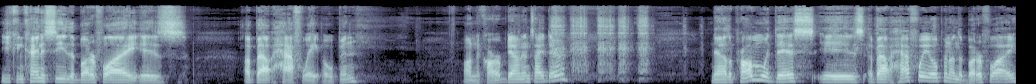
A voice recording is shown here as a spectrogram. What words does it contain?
you can kind of see the butterfly is about halfway open on the carb down inside there. Now the problem with this is about halfway open on the butterfly,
